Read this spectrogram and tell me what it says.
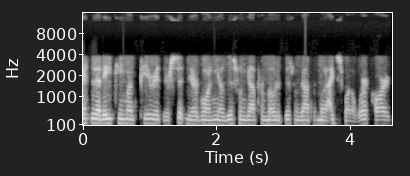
after that 18 month period, they're sitting there going, you know, this one got promoted, this one got promoted. I just want to work hard.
